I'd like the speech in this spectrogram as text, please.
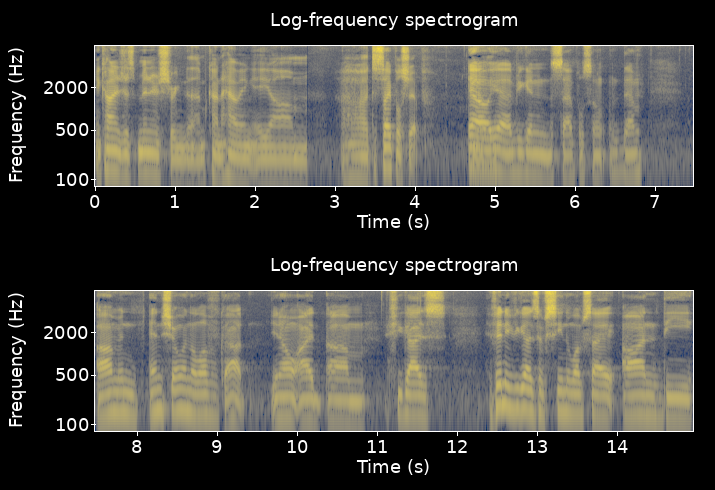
and kind of just ministering to them kind of having a um, uh, discipleship Oh yeah, beginning to disciple some of them, um, and and showing the love of God. You know, I um, if you guys, if any of you guys have seen the website on the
